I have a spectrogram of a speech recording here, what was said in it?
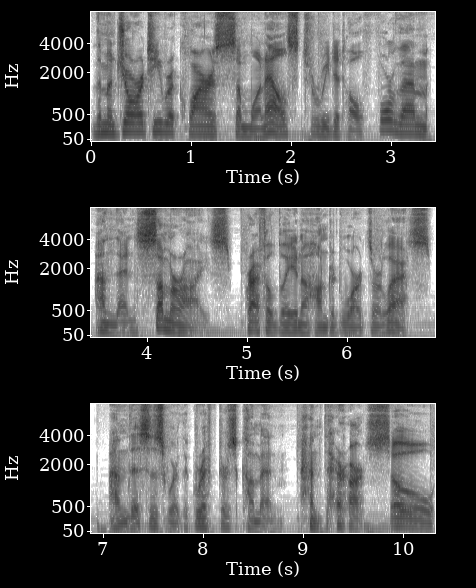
the majority requires someone else to read it all for them and then summarize, preferably in a hundred words or less. And this is where the grifters come in. And there are so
